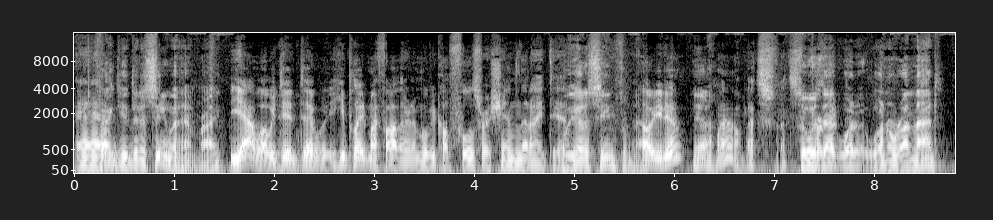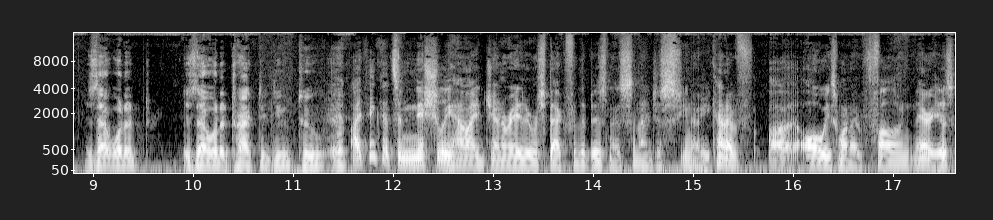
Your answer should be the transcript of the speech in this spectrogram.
And In fact, you did a scene with him, right? yeah, well, we did. Uh, he played my father in a movie called Fools Rush In that I did. We got a scene from that. oh, you do? Yeah. Wow, that's that's. So is that what? Want to run that? Is that what it? Is that what attracted you to it? I think that's initially how I generated a respect for the business, and I just, you know, you kind of uh, always want to follow. In, there he is.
